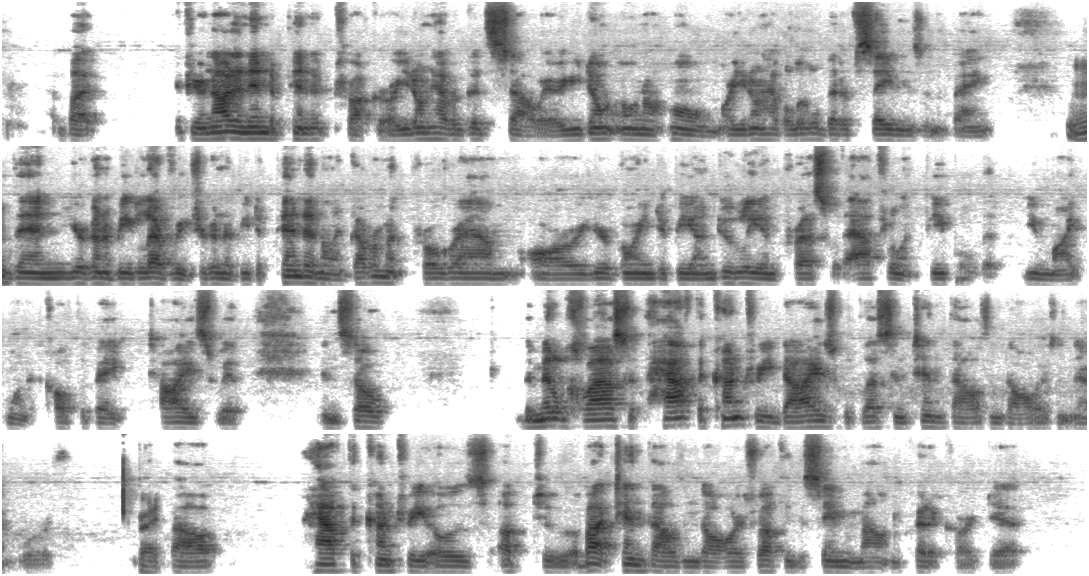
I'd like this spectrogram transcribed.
but if you're not an independent trucker or you don't have a good salary or you don't own a home or you don't have a little bit of savings in the bank mm-hmm. then you're going to be leveraged you're going to be dependent on a government program or you're going to be unduly impressed with affluent people that you might want to cultivate ties with and so the middle class, half the country dies with less than ten thousand dollars in net worth. Right. About half the country owes up to about ten thousand dollars, roughly the same amount in credit card debt.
